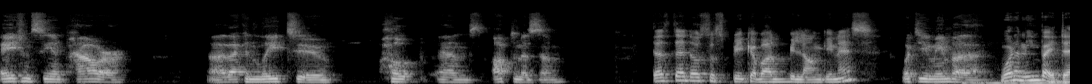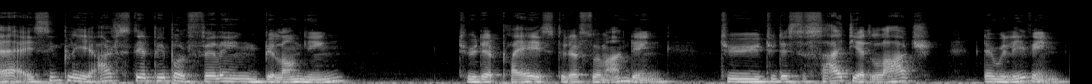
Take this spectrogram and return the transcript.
agency and power uh, that can lead to hope and optimism. Does that also speak about belongingness? What do you mean by that? What I mean by that is simply are still people feeling belonging to their place, to their surrounding, to to the society at large that we live in?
